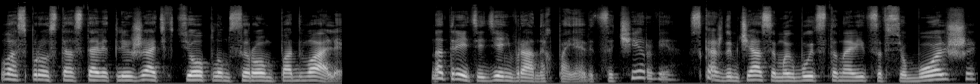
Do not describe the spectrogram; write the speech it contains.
Вас просто оставят лежать в теплом сыром подвале на третий день в ранах появятся черви. С каждым часом их будет становиться все больше.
